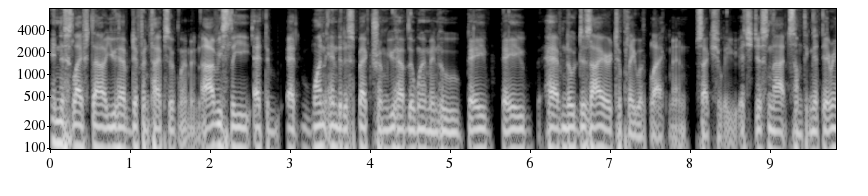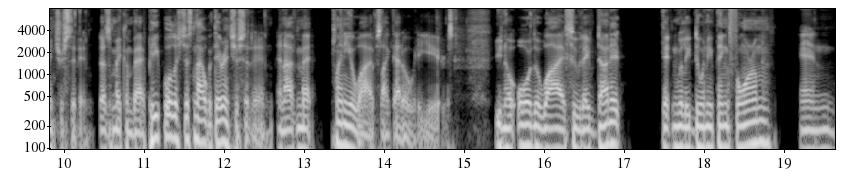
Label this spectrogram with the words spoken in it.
in this lifestyle, you have different types of women. Obviously, at the at one end of the spectrum, you have the women who they they have no desire to play with black men sexually. It's just not something that they're interested in. Doesn't make them bad people. It's just not what they're interested in. And I've met plenty of wives like that over the years, you know, or the wives who they've done it, didn't really do anything for them, and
